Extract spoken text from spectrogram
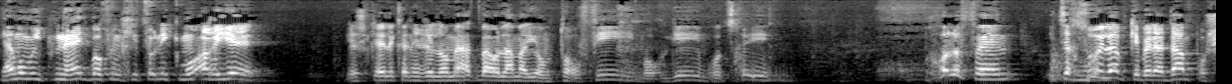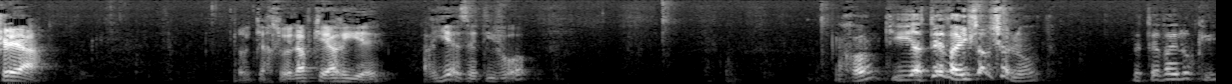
גם הוא מתנהג באופן חיצוני כמו אריה. יש כאלה כנראה לא מעט בעולם היום, טורפים, הורגים, רוצחים. בכל אופן, התייחסו אליו כבן אדם פושע. לא התייחסו אליו כאריה, אריה זה טבעו. נכון? כי הטבע אי אפשר לשנות, זה טבע אלוקי.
